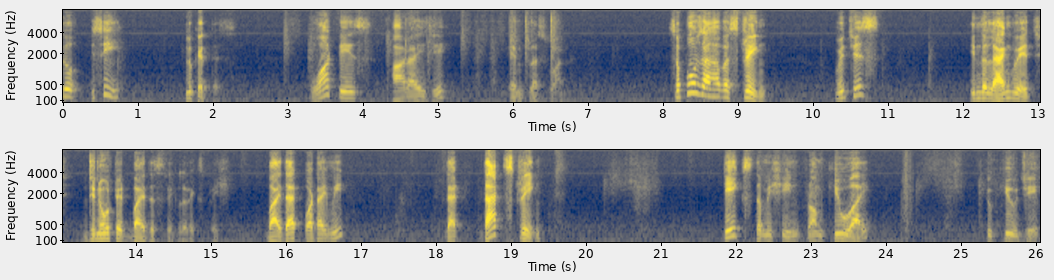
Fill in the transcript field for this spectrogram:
So, you see look at this what is R i j m plus 1. Suppose I have a string which is in the language denoted by this regular expression. By that what I mean? that that string takes the machine from Qi to Qj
